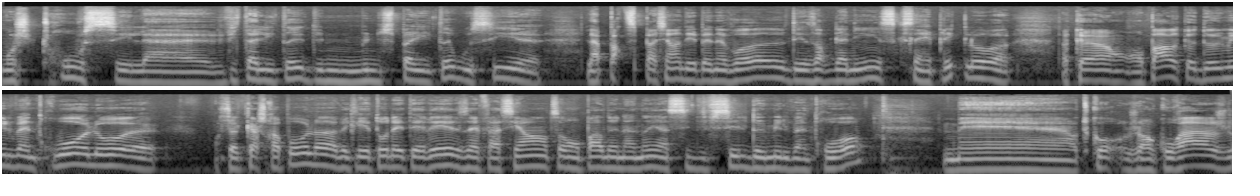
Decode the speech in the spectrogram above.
moi je trouve que c'est la vitalité d'une municipalité aussi, euh, la participation des bénévoles, des organismes qui s'impliquent. Là. On parle que 2023, là, on se le cachera pas, là, avec les taux d'intérêt, les inflations, on parle d'une année assez difficile 2023. Mais en tout cas, j'encourage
